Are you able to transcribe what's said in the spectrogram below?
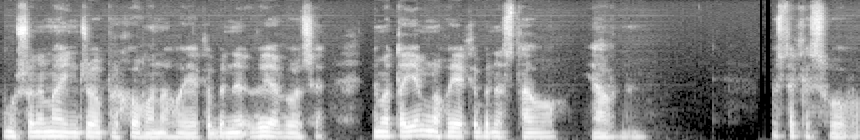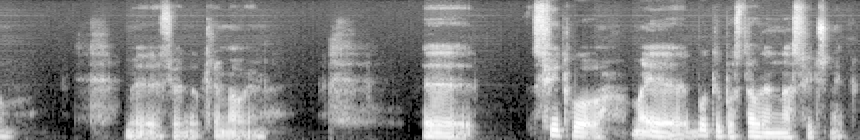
Тому що немає нічого прихованого, яке би не виявилося, нема таємного, яке би не стало явним. Ось таке слово ми сьогодні отримали. Е, Світло має бути поставлене на свічник.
